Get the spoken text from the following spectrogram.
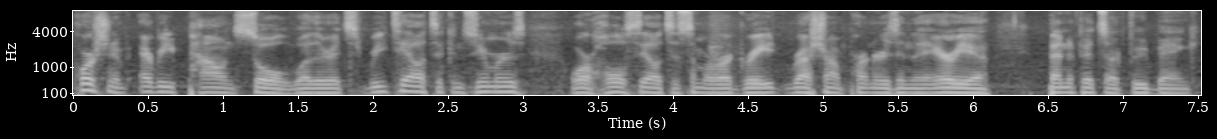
portion of every pound sold, whether it's retail to consumers or wholesale to some of our great restaurant partners in the area, benefits our food bank.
